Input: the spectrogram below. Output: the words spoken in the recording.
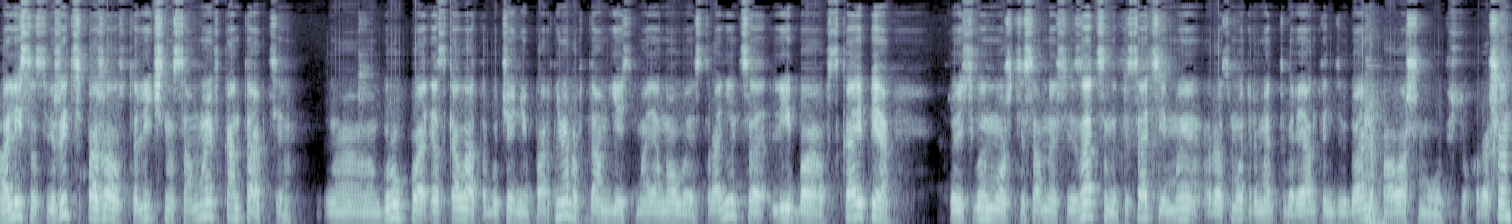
Алиса, свяжитесь, пожалуйста, лично со мной ВКонтакте. Э, группа Эскалат обучение партнеров, там есть моя новая страница, либо в скайпе то есть вы можете со мной связаться, написать, и мы рассмотрим этот вариант индивидуально по вашему офису. Хорошо?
